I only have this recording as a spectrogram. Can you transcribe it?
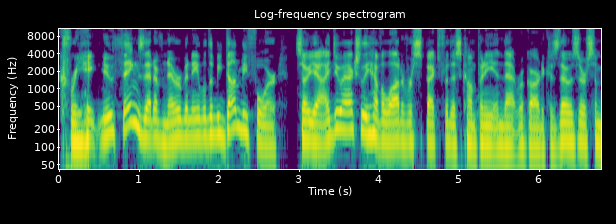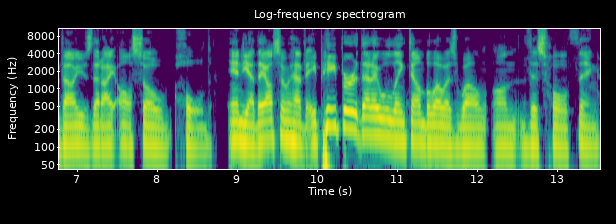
create new things that have never been able to be done before. So yeah, I do actually have a lot of respect for this company in that regard because those are some values that I also hold. And yeah, they also have a paper that I will link down below as well on this whole thing.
